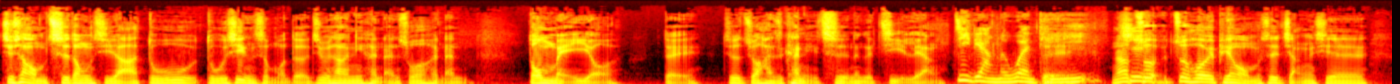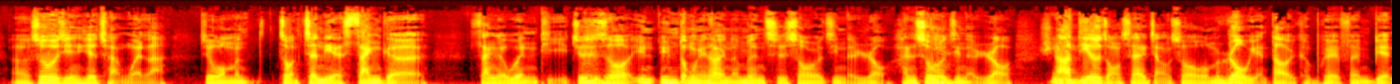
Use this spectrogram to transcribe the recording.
就像我们吃东西啊，毒物、毒性什么的，基本上你很难说很难都没有。对，就是主要还是看你吃的那个剂量，剂量的问题。那最最后一篇我们是讲一些呃瘦肉精的一些传闻啦，就我们总整理了三个。三个问题，就是说运运动员到底能不能吃瘦肉精的肉，含瘦肉精的肉？然后第二种是在讲说，我们肉眼到底可不可以分辨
